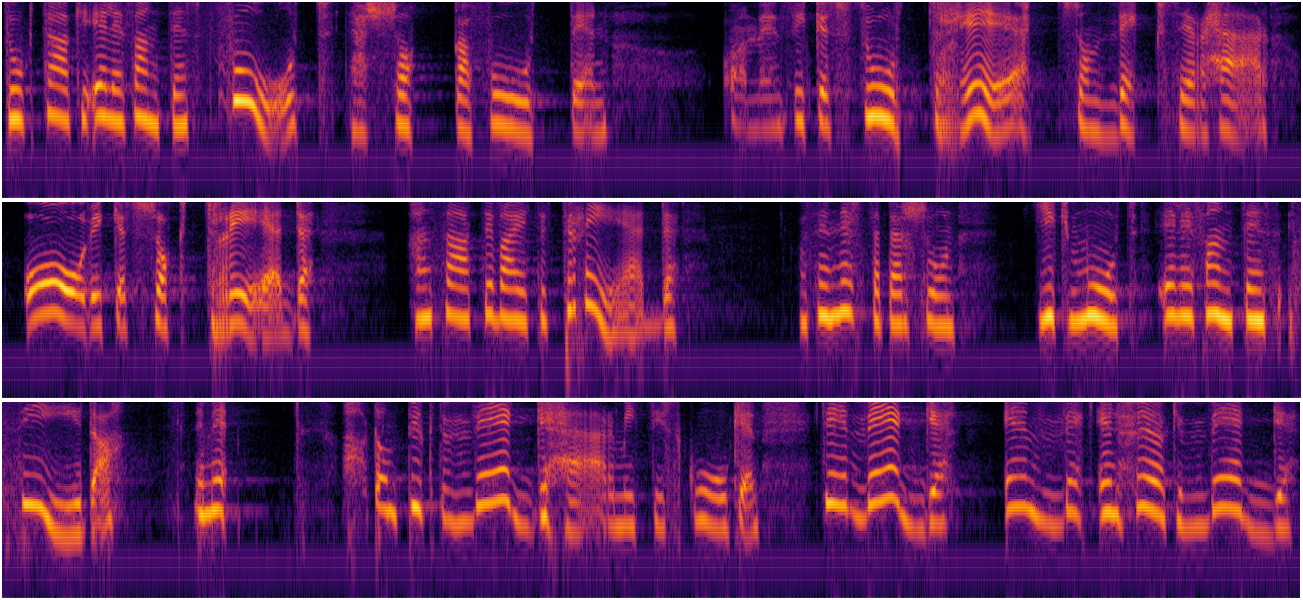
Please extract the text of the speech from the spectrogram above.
tog tag i elefantens fot, den här tjocka foten. Åh, men vilket stort träd som växer här. Åh, vilket tjockt träd. Han sa att det var ett träd. Och sen nästa person gick mot elefantens sida. Nej, men, har de byggt vägg här mitt i skogen? Det är vägg, en, vägg, en hög vägg.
